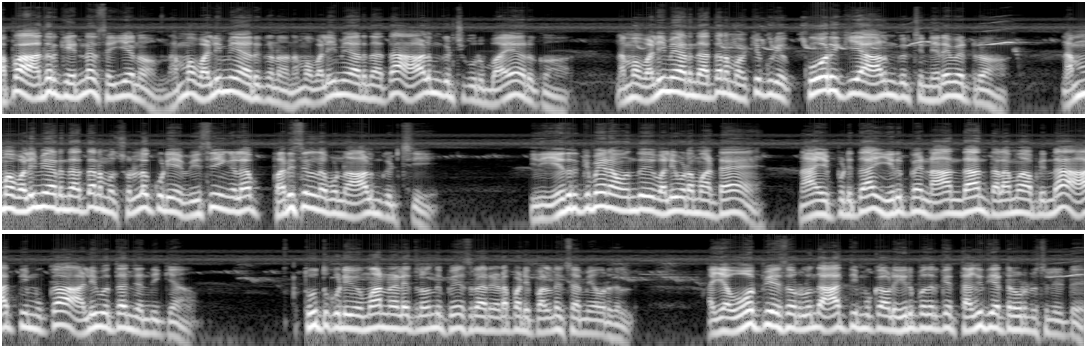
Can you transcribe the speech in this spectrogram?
அப்போ அதற்கு என்ன செய்யணும்? நம்ம வலிமையாக இருக்கணும். நம்ம வலிமையாக இருந்தால் தான் ஆளும் கட்சிக்கு ஒரு பயம் இருக்கும். நம்ம வலிமையாக இருந்தால் தான் நம்ம வைக்கக்கூடிய கோரிக்கையை ஆளும் கட்சி நிறைவேற்றும். நம்ம வலிமையாக இருந்தால் தான் நம்ம சொல்லக்கூடிய விஷயங்களை பரிசீலனை பண்ணும் ஆளும் கட்சி. இது எதற்குமே நான் வந்து வழிவிட மாட்டேன். நான் இப்படி தான் இருப்பேன். நான் தான் தலைமை அப்படின்னா அதிமுக அழிவு தான் சந்திக்கும். தூத்துக்குடி விமான நிலையத்தில் வந்து பேசுகிறார் எடப்பாடி பழனிசாமி அவர்கள். ஐயா ஓபிஎஸ் அவர்கள் வந்து அதிமுகவில் இருப்பதற்கே தகுதியற்றவர்னு சொல்லிட்டு.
